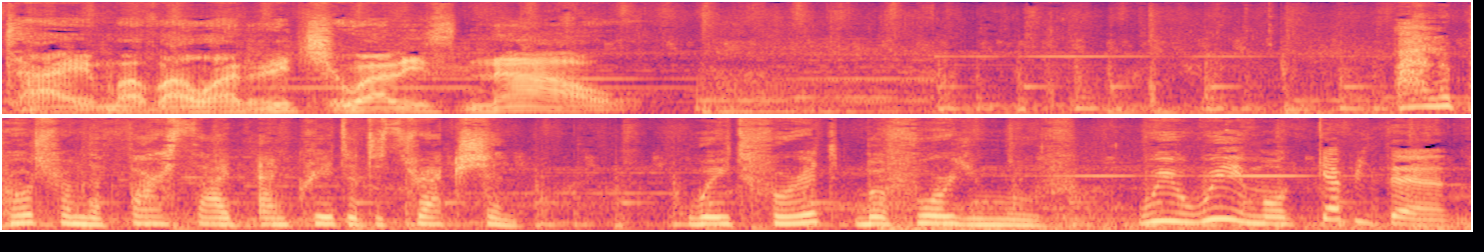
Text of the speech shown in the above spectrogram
time of our ritual is now. I'll approach from the far side and create a distraction. Wait for it before you move. Oui, oui, mon capitaine.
